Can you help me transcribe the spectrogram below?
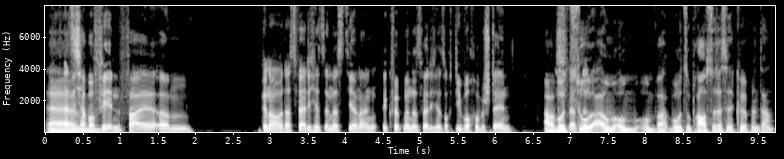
Also ich habe Ähm, auf jeden Fall, ähm, genau, das werde ich jetzt investieren an Equipment, das werde ich jetzt auch die Woche bestellen. Aber wozu? Um, um, um, wozu brauchst du das Equipment dann?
